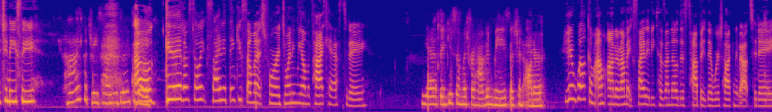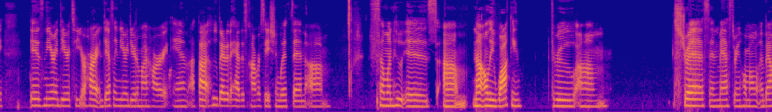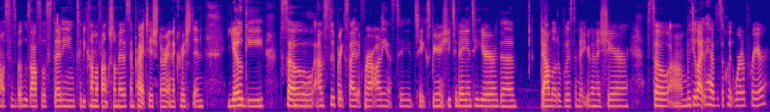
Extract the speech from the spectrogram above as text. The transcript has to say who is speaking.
Speaker 1: Hi, Janice.
Speaker 2: Hi, Patrice. How are you doing today?
Speaker 1: Oh, good. I'm so excited. Thank you so much for joining me on the podcast today.
Speaker 2: Yeah, thank you so much for having me. Such an honor.
Speaker 1: You're welcome. I'm honored. I'm excited because I know this topic that we're talking about today is near and dear to your heart and definitely near and dear to my heart. And I thought, who better to have this conversation with than um, someone who is um, not only walking through um, stress and mastering hormonal imbalances, but who's also studying to become a functional medicine practitioner and a Christian yogi. So I'm super excited for our audience to to experience you today and to hear the download of wisdom that you're going to share. So, um, would you like to have just a quick word of prayer?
